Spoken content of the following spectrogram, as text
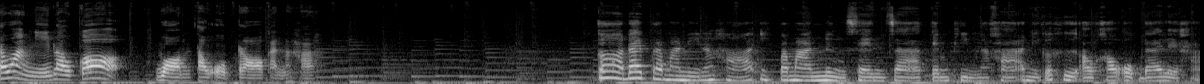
ระหว่างนี้เราก็วอร์มเตาอบรอกันนะคะ ก็ได้ประมาณนี้นะคะ อีกประมาณ1เซนจะเต็มพิมพ์นะคะ อันนี้ก็คือเอาเข้าอบได้เลยค่ะ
